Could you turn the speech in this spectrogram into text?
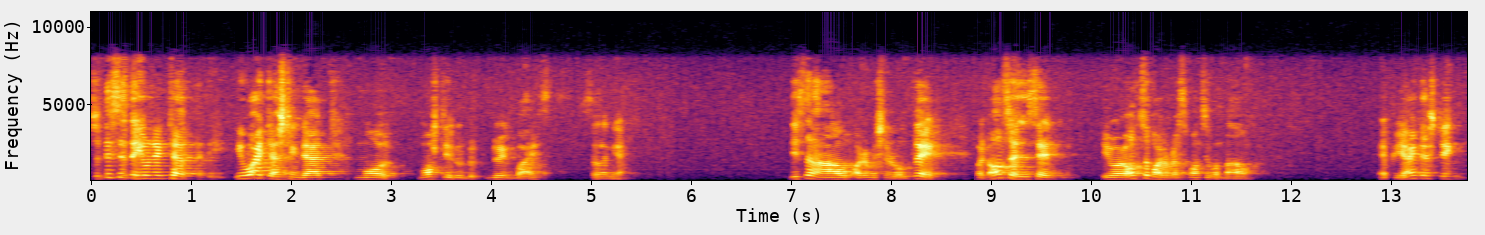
So this is the unit te UI testing that more, mostly doing by Selenium. This is how automation role play. But also, as I said, you are also part of responsible now. API testing,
